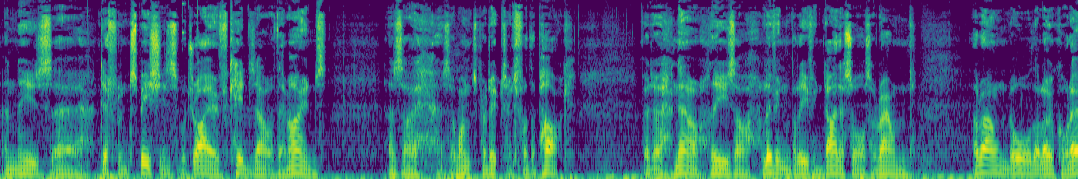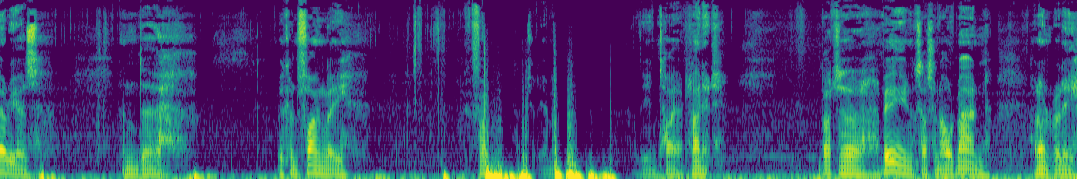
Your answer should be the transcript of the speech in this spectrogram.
and these uh, different species will drive kids out of their minds, as I, as I once predicted for the park. But uh, now these are living, breathing dinosaurs around, around all the local areas, and uh, we can finally, finally amount of the entire planet. But uh, being such an old man, I don't really,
